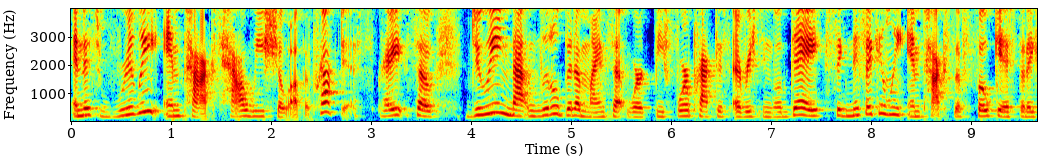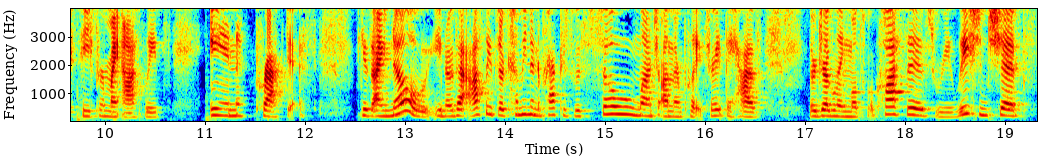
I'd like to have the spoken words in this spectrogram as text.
And this really impacts how we show up at practice, right? So, doing that little bit of mindset work before practice every single day significantly impacts the focus that I see from my athletes in practice. Because I know, you know, the athletes are coming into practice with so much on their plates, right? They have they're juggling multiple classes, relationships,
